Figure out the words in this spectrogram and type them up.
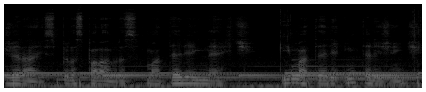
gerais pelas palavras matéria inerte e matéria inteligente?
